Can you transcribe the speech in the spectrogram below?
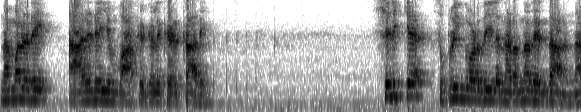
നമ്മളുടെ ആരുടെയും വാക്കുകൾ കേൾക്കാതെ. ശരിക്ക് സുപ്രീം കോടതിയിൽ നടന്നത് എന്താണെന്ന്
